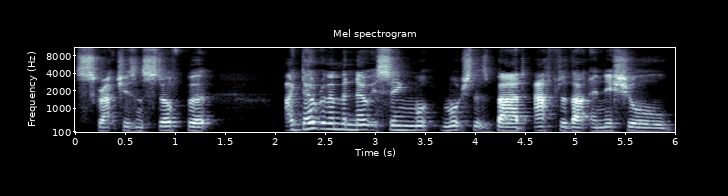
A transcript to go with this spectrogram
scratches and stuff, but I don't remember noticing much that's bad after that initial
